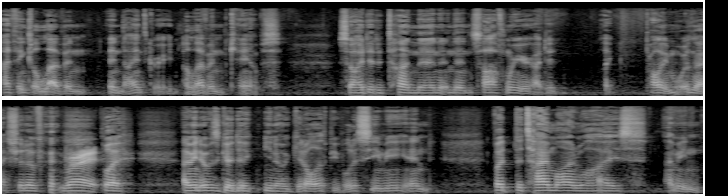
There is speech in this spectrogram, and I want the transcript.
I think eleven in ninth grade, eleven camps. So I did a ton then, and then sophomore year I did like probably more than I should have. Right. but I mean, it was good to you know get all those people to see me, and but the timeline wise, I mean,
